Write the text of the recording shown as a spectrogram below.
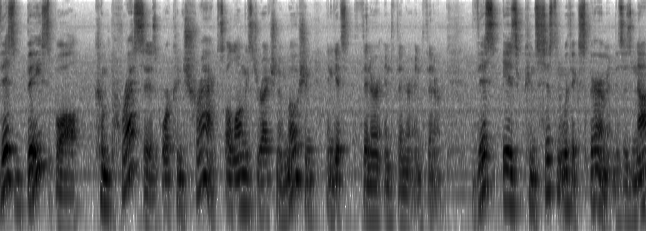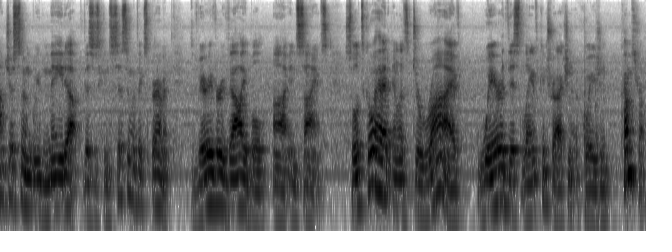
this baseball compresses or contracts along its direction of motion and gets thinner and thinner and thinner. This is consistent with experiment. This is not just something we've made up. This is consistent with experiment. It's very, very valuable uh, in science. So let's go ahead and let's derive where this length contraction equation comes from.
